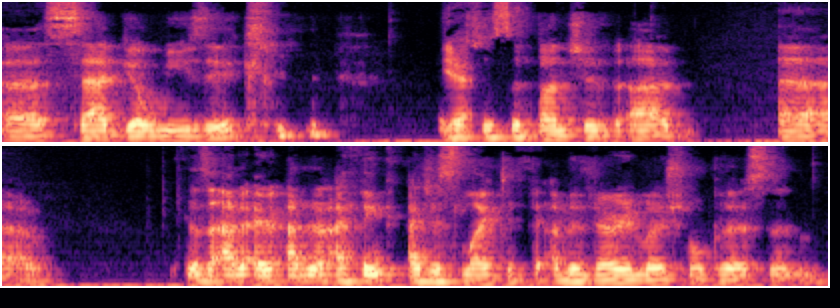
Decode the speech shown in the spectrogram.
uh sad girl music. Yeah. It's just a bunch of uh uh because I, I, I don't know I think I just like to th I'm a very emotional person.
